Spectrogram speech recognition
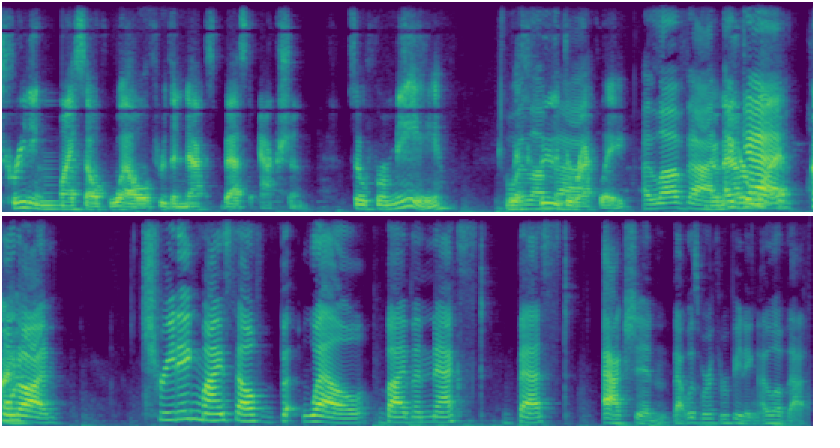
treating myself well through the next best action. So for me, with food that. directly, I love that. No Again, what, hold I'm, on. Treating myself b- well by the next best action. That was worth repeating. I love that.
